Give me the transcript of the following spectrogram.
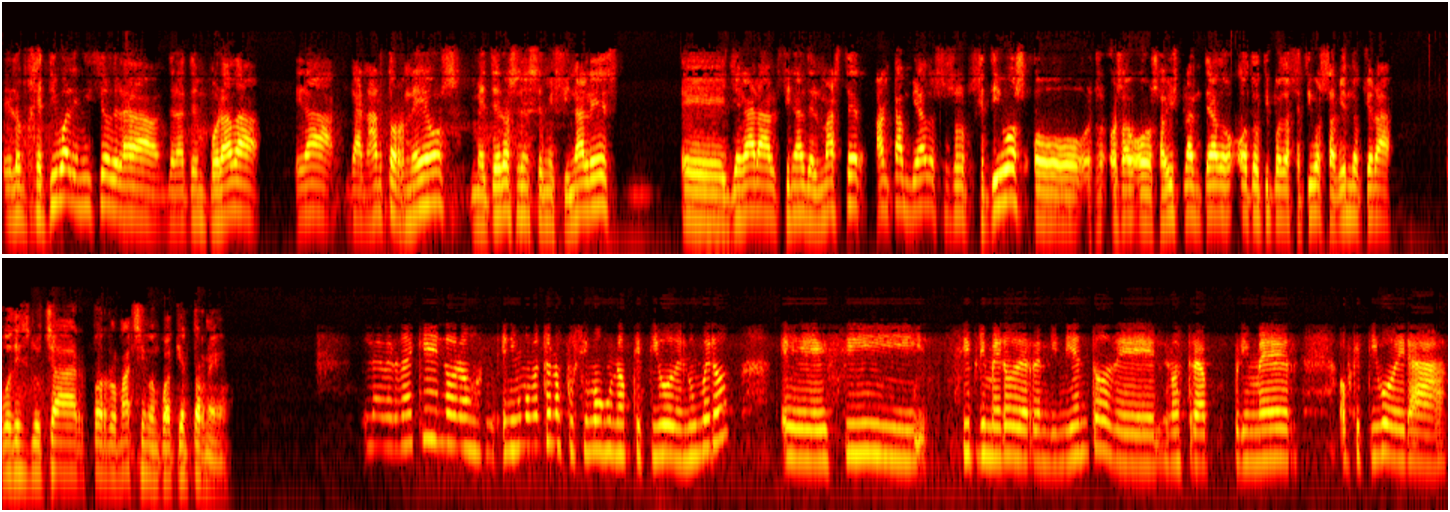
el objetivo al inicio de la, de la temporada era ganar torneos, meteros en semifinales, eh, llegar al final del máster. ¿Han cambiado esos objetivos o os, habéis planteado otro tipo de objetivos sabiendo que ahora podéis luchar por lo máximo en cualquier torneo? La verdad que no nos, en ningún momento nos pusimos un objetivo de número, eh, sí, sí primero de rendimiento, de nuestra primer objetivo era,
